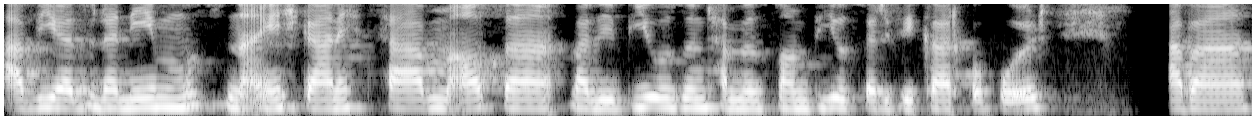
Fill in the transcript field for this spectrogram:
Aber wir als Unternehmen mussten eigentlich gar nichts haben, außer weil wir Bio sind, haben wir uns noch ein Bio-Zertifikat geholt. Aber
